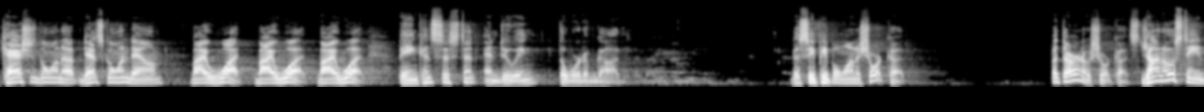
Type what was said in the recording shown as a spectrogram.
cash is going up, debt's going down. By what? By what? By what? Being consistent and doing the Word of God. But see, people want a shortcut. But there are no shortcuts. John Osteen,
